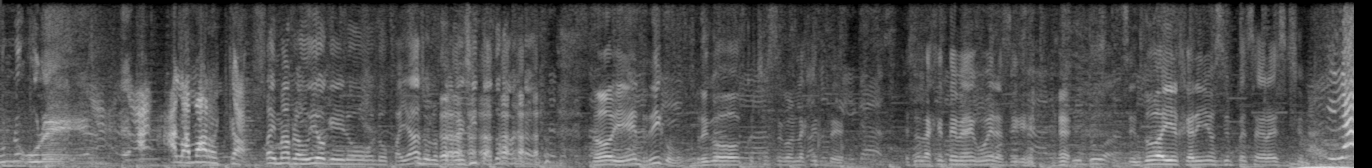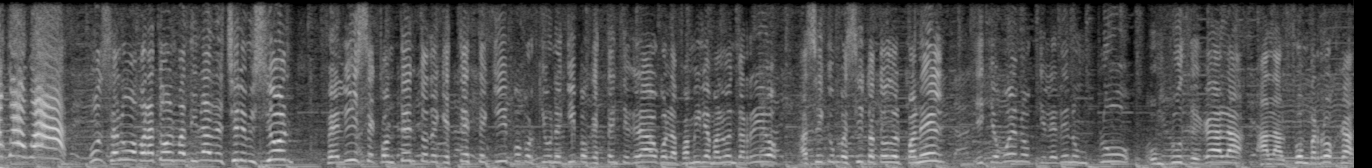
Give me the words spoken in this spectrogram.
un, un- eh, a, a la marca. Hay más aplaudido que los, los payasos, los cabecitas, todos acá. No, bien, rico. Rico escucharse con la gente. Esa es la gente que me da de comer, así que. Sin duda. Sin duda, y el cariño siempre se agradece siempre. ¡Y la guagua! Un saludo para todo el matinal de Chilevisión. Felices, contentos de que esté este equipo, porque es un equipo que está integrado con la familia Maluenda Río. Así que un besito a todo el panel y qué bueno que le den un plus, un plus de gala a la alfombra roja.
